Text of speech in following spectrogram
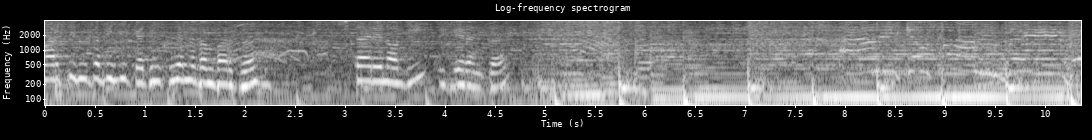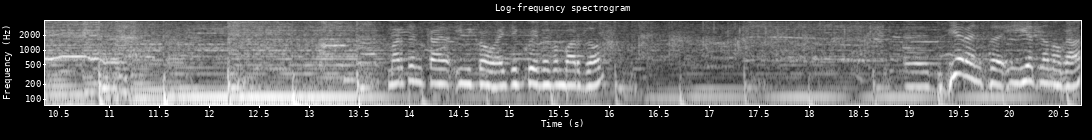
Marcin i Dominika, dziękujemy wam bardzo. Cztery nogi i dwie ręce. Martynka i Mikołaj, dziękujemy Wam bardzo. E, Dwie ręce i jedna noga.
